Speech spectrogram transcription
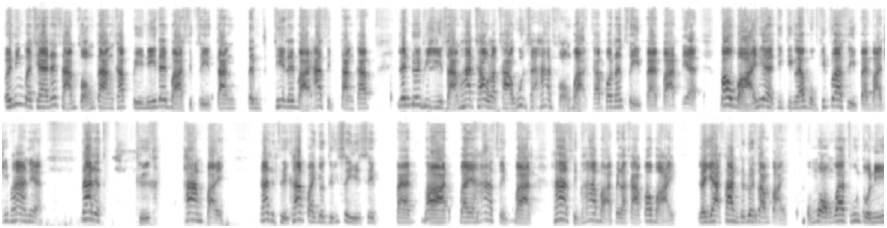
เออร์เน็งประชาได้3 2ตังค์ครับ ปีนี้ได้บาท14ตังค์เต็มที่ได้บาท50ตังค์ครับ เล่นด้วย PE 3 5 เท่าราคาหุ้น52บาทครับ เพราะนั้น 48 บาทเนี่ยเป้าหมายเนี่ยจริงๆแล้วผมคิดว่า 48 บาท 25 เนี่ย น่าจะถือข้ามไป น่าจะถือข้ามไปจนถึง 48 บาทไป 50 บาท 55 บาทเป็นราคาเป้าหมาย ระยะสั้นด้วยซ้ำไป ผมมองว่าทุนตัวนี้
